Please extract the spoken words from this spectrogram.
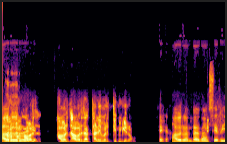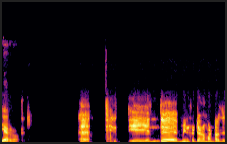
அவர் வருவாரு அவர் அவர் தான் தலைவர் திமிங்கிலம். அவர் வந்தாதான் சரியா இருக்கும். எந்த மீன் கட்டாலும் மாட்டோம் அந்த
